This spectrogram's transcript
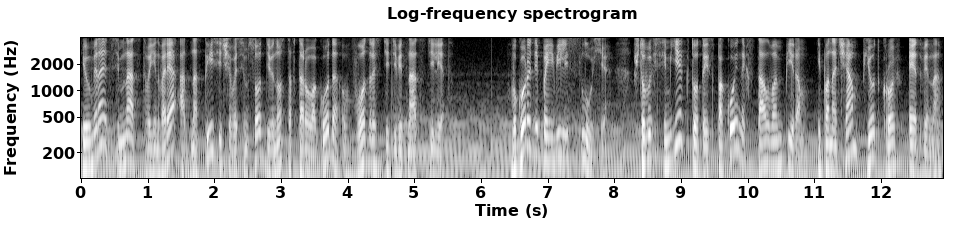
и умирает 17 января 1892 года в возрасте 19 лет. В городе появились слухи, что в их семье кто-то из покойных стал вампиром и по ночам пьет кровь Эдвина.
